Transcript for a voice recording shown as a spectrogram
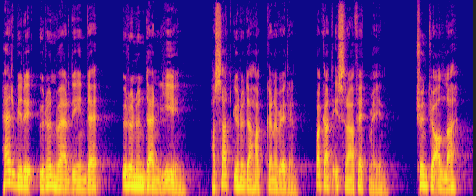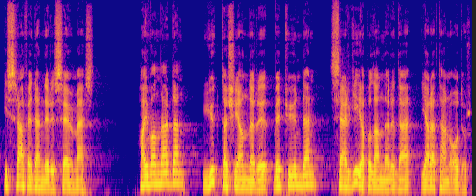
Her biri ürün verdiğinde ürününden yiyin. Hasat günü de hakkını verin. Fakat israf etmeyin. Çünkü Allah israf edenleri sevmez. Hayvanlardan yük taşıyanları ve tüyünden sergi yapılanları da yaratan O'dur.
